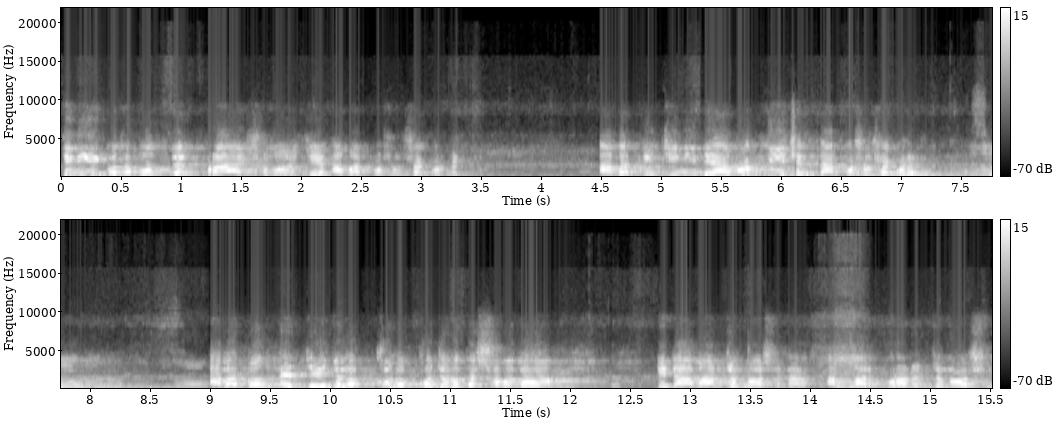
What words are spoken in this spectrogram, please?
তিনি এই কথা বলতেন প্রায় সময় যে আমার প্রশংসা করবেন না। আমাকে যিনি নেয়ামত দিয়েছেন তার প্রশংসা করেন। আবার বলতেন যে যে লক্ষ লক্ষ জনতার সমাগম এটা আমার জন্য আসে না। আল্লাহর কোরআনের জন্য আসে।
